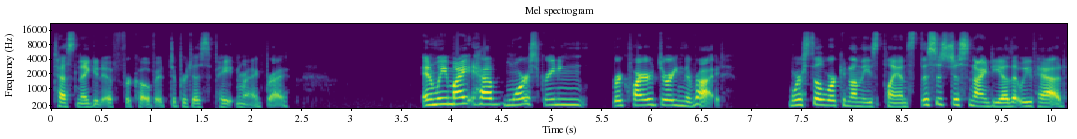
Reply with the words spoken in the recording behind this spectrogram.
test negative for COVID to participate in RAGBRAI. And we might have more screening required during the ride. We're still working on these plans. This is just an idea that we've had,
